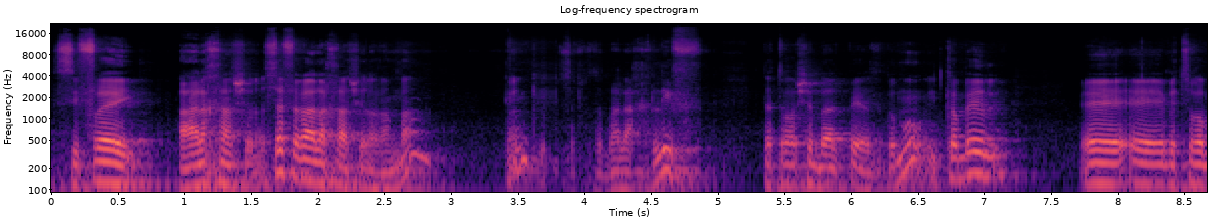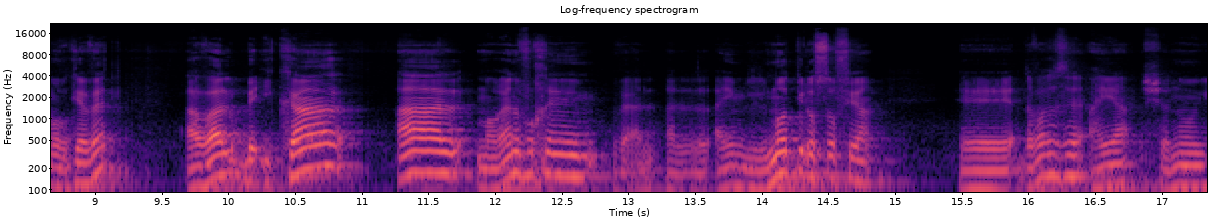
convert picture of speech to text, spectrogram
ספרי ההלכה של, ספר ההלכה של הרמב"ם, כן, כי ספר זה בא להחליף את התורה שבעל פה, אז גם הוא התקבל אה, אה, בצורה מורכבת, אבל בעיקר על מורה נבוכים ועל על, האם ללמוד פילוסופיה, הדבר הזה היה שנוי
